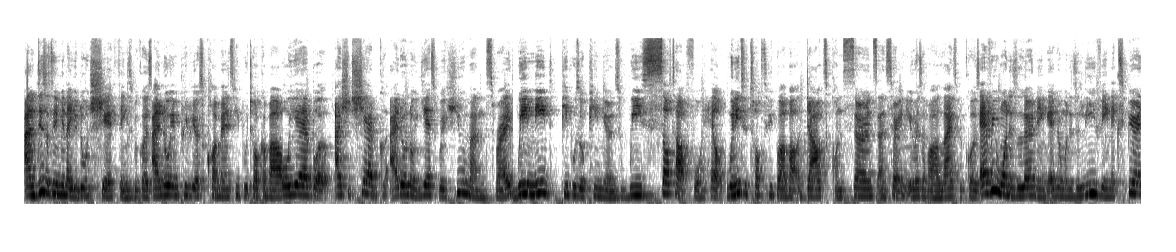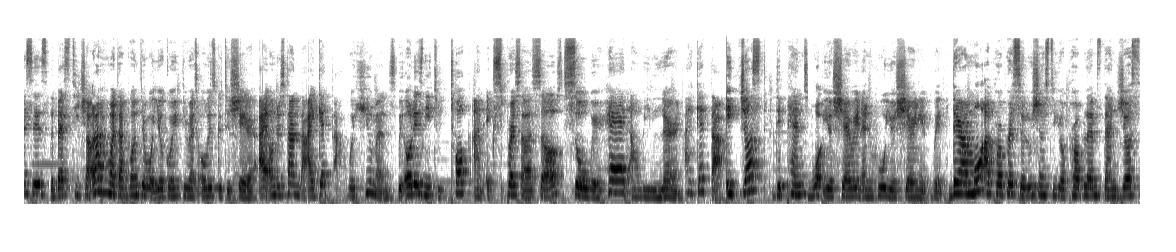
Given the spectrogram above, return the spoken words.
And this doesn't mean that you don't share things because I know in previous comments people talk about, oh yeah, but I should share because I don't know. Yes, we're humans, right? We need people's opinions. We sought out for help. We need to talk to people about doubts, concerns, and certain areas of our lives because everyone is learning, everyone is leaving, experiences, the best teacher. Other people might have gone through what you're going through and it's always good to share. I understand that, I get that. We're humans. We always need to talk and express ourselves so we're heard and we learn. I get that. It just depends what you're sharing and who you're sharing it with. There are more appropriate solutions to your problems than just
